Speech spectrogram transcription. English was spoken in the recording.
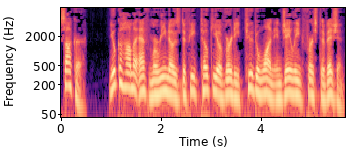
Soccer. Yokohama F. Marinos defeat Tokyo Verdy 2-1 in J-League First Division.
